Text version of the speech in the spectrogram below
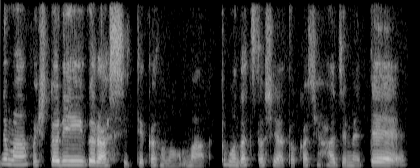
でもなんか一人暮らしっていうかその、まあ、友達とシェアとかし始めて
